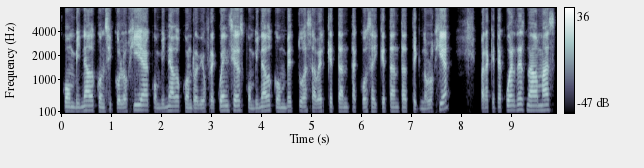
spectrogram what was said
combinado con psicología, combinado con radiofrecuencias, combinado con ve a saber qué tanta cosa y qué tanta tecnología, para que te acuerdes nada más,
